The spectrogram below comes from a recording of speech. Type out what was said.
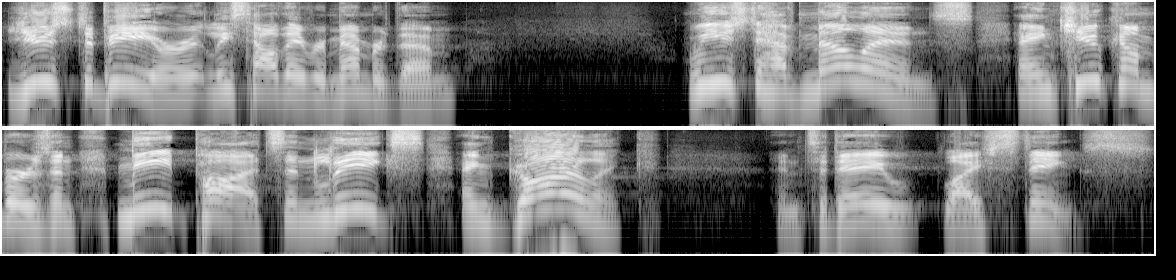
used to be, or at least how they remembered them. We used to have melons and cucumbers and meat pots and leeks and garlic. And today life stinks.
